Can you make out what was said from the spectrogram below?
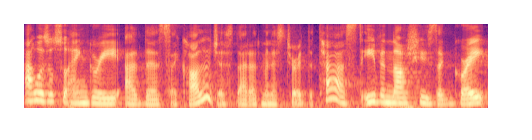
I was also angry at the psychologist that administered the test, even though she's a great,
